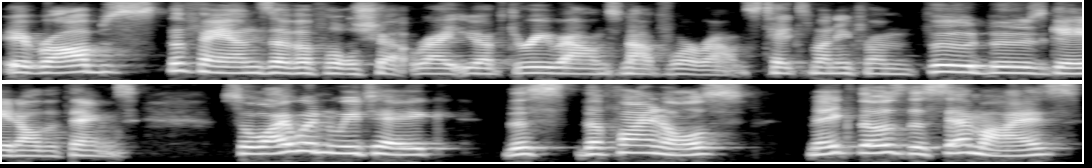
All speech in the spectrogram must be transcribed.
it robs the fans of a full show, right? You have three rounds, not four rounds. Takes money from food, booze, gate, all the things. So why wouldn't we take this the finals, make those the semis,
